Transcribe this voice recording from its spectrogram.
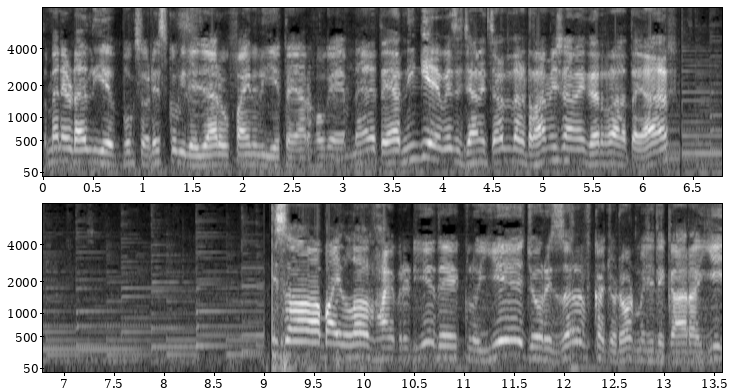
तो मैंने उठा ली है बुक्स और इसको भी ले जा रहा हूँ। फाइनली ये तैयार हो गए। मैंने तैयार नहीं किया है, वैसे जाने चाहता था ड्रामे शामे कर रहा था यार। साहब आई लव हाइब्रिड ये देख लो, ये जो रिज़र्व का जो डॉट मुझे दिखा रहा है, ये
